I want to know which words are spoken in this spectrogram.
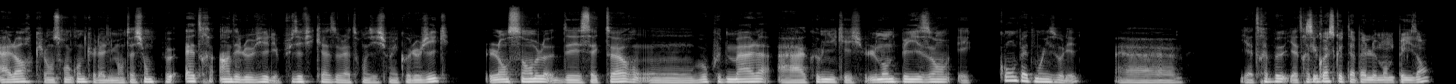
alors qu'on se rend compte que l'alimentation peut être un des leviers les plus efficaces de la transition écologique, l'ensemble des secteurs ont beaucoup de mal à communiquer. Le monde paysan est complètement isolé. Euh, il y a très peu. C'est quoi ce que tu appelles le monde paysan?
